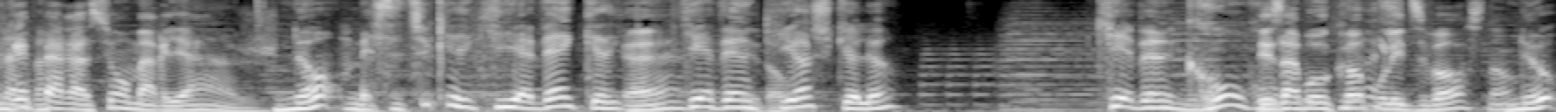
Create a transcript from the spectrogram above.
préparation au mariage? Non, mais sais-tu qui, qui avait, Hein? qui avait un drôle. kiosque là? Qui avait un gros, gros Des avocats kiosque? pour les divorces, non? Non.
